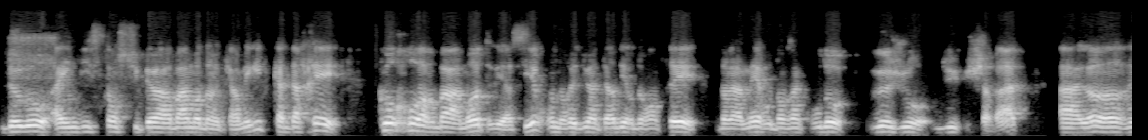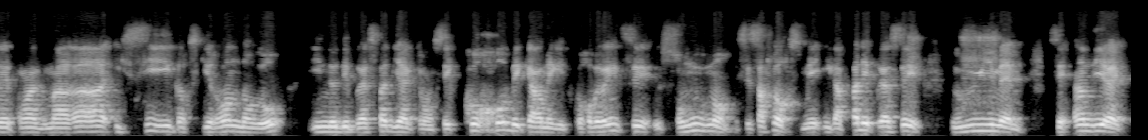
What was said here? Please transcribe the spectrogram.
de l'eau à une distance supérieure à Arba dans le carmérite. Kadaché Kocho Arba Hamot on aurait dû interdire de rentrer dans la mer ou dans un cours d'eau le jour du Shabbat. Alors, répond Agmara, ici, lorsqu'il rentre dans l'eau, il ne déplace pas directement. C'est Kocho Bekarmerit. Kocho c'est son mouvement, c'est sa force, mais il n'a pas déplacé lui-même. C'est indirect.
